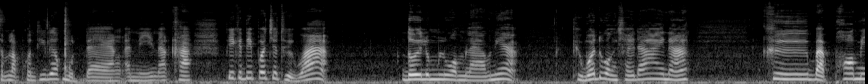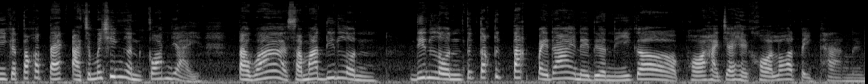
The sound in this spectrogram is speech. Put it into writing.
สำหรับคนที่เลือกหมุดแดงอันนี้นะคะ พี่กระติบก็จะถือว่า โดยรวมๆแล้วเนี่ย ถือว่าดวงใช้ได้นะ คือแบบพอมีกระต๊อกกระแตกอาจจะไม่ใช่เงินก้อนใหญ่ แต่ว่าสามารถดิ้นรนดิ้นรนตึกตักตึกตักไปได้ในเดือนนี้ก็พอหายใจหายคอรอดไปอีกทางหนึ่ง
